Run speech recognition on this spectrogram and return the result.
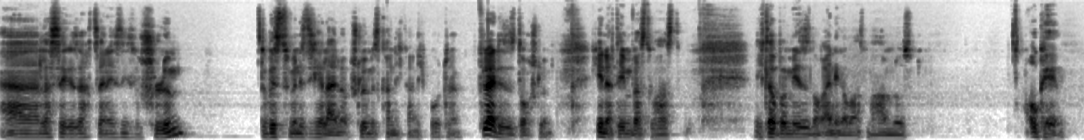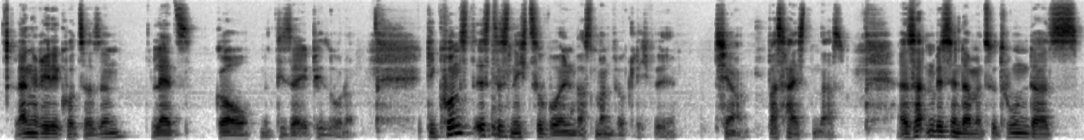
äh, lass dir gesagt sein, ist nicht so schlimm. Du bist zumindest nicht alleine. Ob schlimm ist, kann ich gar nicht beurteilen. Vielleicht ist es doch schlimm. Je nachdem, was du hast. Ich glaube, bei mir ist es noch einigermaßen harmlos. Okay, lange Rede, kurzer Sinn. Let's go mit dieser Episode. Die Kunst ist es nicht zu wollen, was man wirklich will. Tja, was heißt denn das? Es hat ein bisschen damit zu tun, dass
